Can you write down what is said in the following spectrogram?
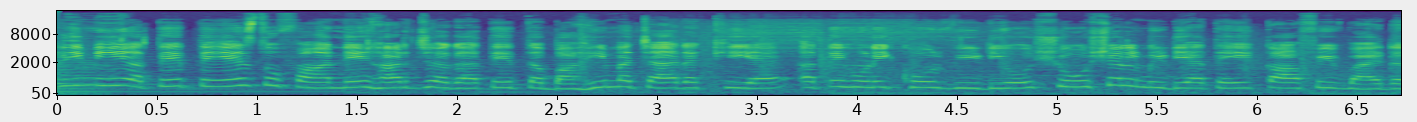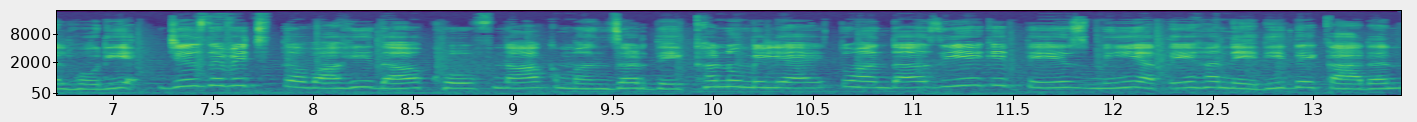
ਭਾਰੀ ਮੀਂਹ ਅਤੇ ਤੇਜ਼ ਤੂਫਾਨ ਨੇ ਹਰ ਜਗ੍ਹਾ ਤੇ ਤਬਾਹੀ ਮਚਾ ਰੱਖੀ ਹੈ ਅਤੇ ਹੁਣ ਇੱਕ ਹੋਰ ਵੀਡੀਓ ਸੋਸ਼ਲ ਮੀਡੀਆ ਤੇ ਕਾਫੀ ਵਾਇਰਲ ਹੋ ਰਹੀ ਹੈ, ਜਿਸ ਦੇ ਵਿੱਚ ਤਬਾਹੀ ਦਾ ਖੌਫਨਾਕ ਮੰਜ਼ਰ ਦੇਖਣ ਨੂੰ ਮਿਲਿਆ ਹੈ। ਤੁਹਾਨੂੰ ਅੰਦਾਜ਼ੀ ਕਿ ਤੇਜ਼ ਮੀਂਹ ਅਤੇ ਹਨੇਰੀ ਦੇ ਕਾਰਨ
